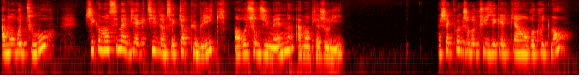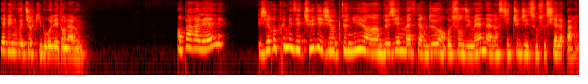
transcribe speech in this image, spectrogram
À mon retour, j'ai commencé ma vie active dans le secteur public, en ressources humaines, à Mantes-la-Jolie. À chaque fois que je refusais quelqu'un en recrutement, il y avait une voiture qui brûlait dans la rue. En parallèle, j'ai repris mes études et j'ai obtenu un deuxième Master 2 en ressources humaines à l'Institut de gestion sociale à Paris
